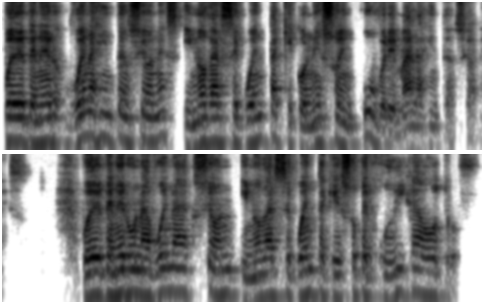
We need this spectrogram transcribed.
puede tener buenas intenciones y no darse cuenta que con eso encubre malas intenciones. Puede tener una buena acción y no darse cuenta que eso perjudica a otros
